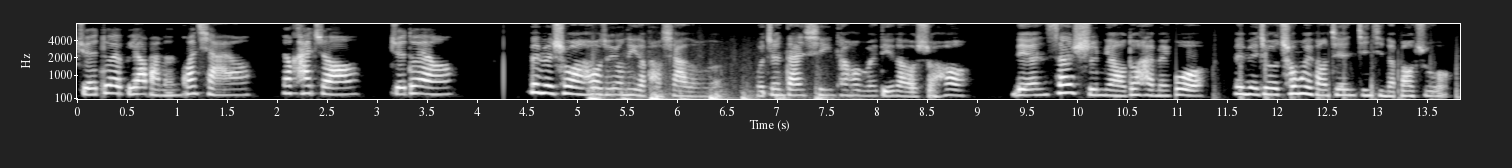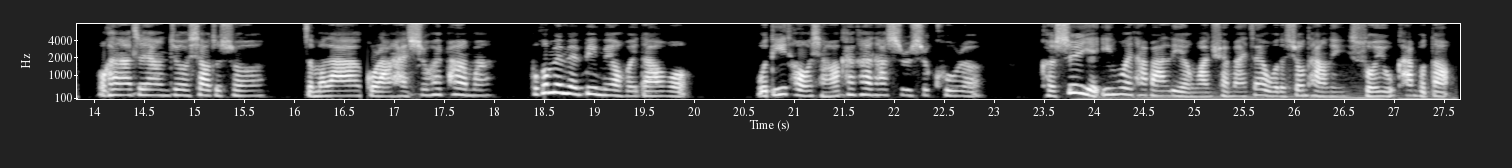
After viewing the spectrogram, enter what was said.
绝对不要把门关起来哦，要开着哦，绝对哦。妹妹说完后，就用力的跑下楼了。我正担心她会不会跌倒的时候，连三十秒都还没过，妹妹就冲回房间，紧紧的抱住我。我看她这样，就笑着说：“怎么啦？果然还是会怕吗？”不过妹妹并没有回答我。我低头想要看看她是不是哭了，可是也因为她把脸完全埋在我的胸膛里，所以我看不到。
